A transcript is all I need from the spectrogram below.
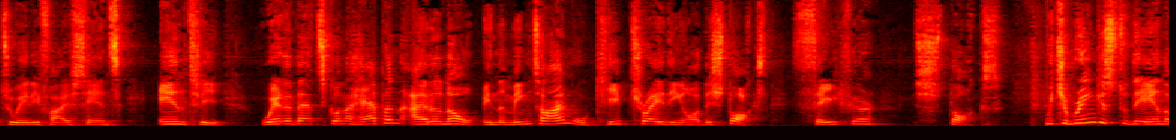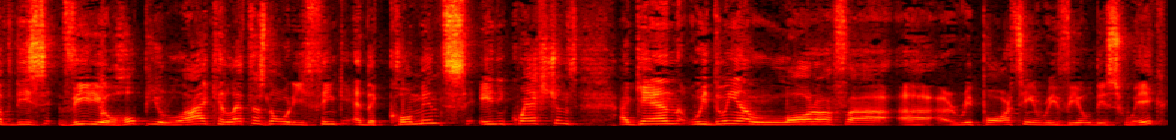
to 85 cents entry whether that's going to happen, I don't know. In the meantime, we'll keep trading all the stocks, safer stocks. Which brings us to the end of this video. Hope you like and let us know what you think at the comments. Any questions? Again, we're doing a lot of uh, uh, reporting review this week,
